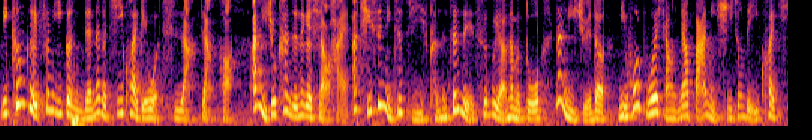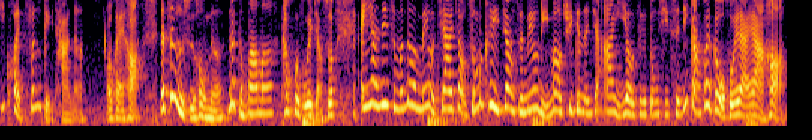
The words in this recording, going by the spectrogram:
你可不可以分一个你的那个鸡块给我吃啊？这样哈。”啊，你就看着那个小孩啊，其实你自己可能真的也吃不了那么多。那你觉得你会不会想要把你其中的一块鸡块分给他呢 OK 哈，那这个时候呢，那个妈妈她会不会讲说：“哎呀，你怎么那么没有家教？怎么可以这样子没有礼貌去跟人家阿姨要这个东西吃？你赶快给我回来呀！”哈，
